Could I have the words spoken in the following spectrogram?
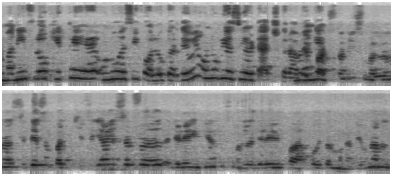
ਮਨੀ ਫਲੋ ਕਿੱਥੇ ਹੈ ਉਹਨੂੰ ਅਸੀਂ ਫੋਲੋ ਕਰਦੇ ਹੋਏ ਉਹਨੂੰ ਵੀ ਅਸੀਂ ਅਟੈਚ ਕਰਾਵਾਂਗੇ ਪਾਕਿਸਤਾਨੀ ਸਮਗਲਰ ਨਾਲ ਸਿੱਧੇ ਸੰਪਰਕ ਚ ਸੀ ਜਾਂ ਇਹ ਸਿਰਫ ਜਿਹੜੇ ਇੰਡੀਅਨ ਸਮਗਲਰ ਜਿਹੜੇ ਪਾਸਪੋਰਟ ਤੋਂ ਮੰਗਾਉਂਦੇ ਉਹਨਾਂ ਨੂੰ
